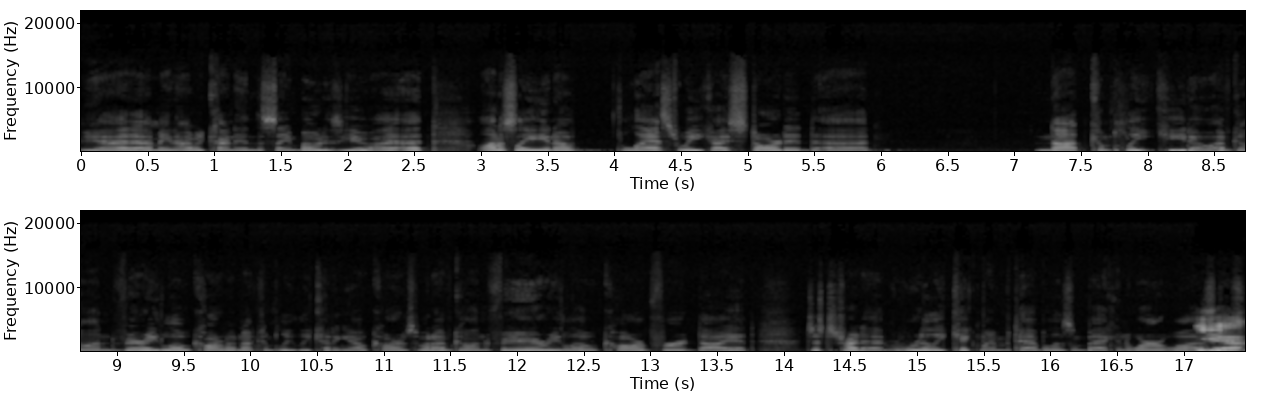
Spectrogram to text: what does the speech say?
Yeah, I, I mean, I'm kind of in the same boat as you. I, I honestly, you know, last week I started uh, not complete keto. I've gone very low carb. I'm not completely cutting out carbs, but I've gone very low carb for a diet just to try to really kick my metabolism back into where it was. Yeah.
